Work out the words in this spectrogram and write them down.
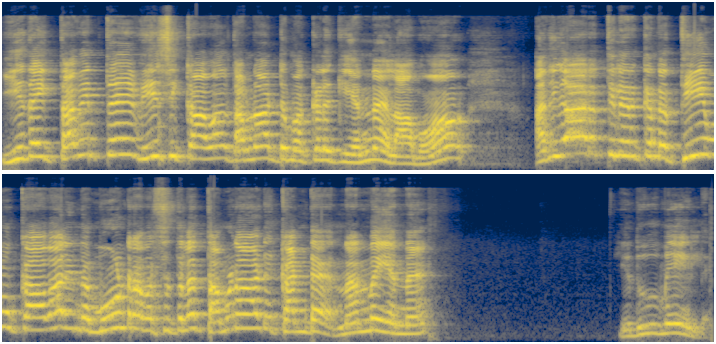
இதை தவிர்த்து விசிகாவால் தமிழ்நாட்டு மக்களுக்கு என்ன லாபம்? அதிகாரத்தில் இருக்கின்ற திமுகவால் இந்த மூன்றரை வருஷத்துல தமிழ்நாடு கண்ட நன்மை என்ன? எதுவுமே இல்லை.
